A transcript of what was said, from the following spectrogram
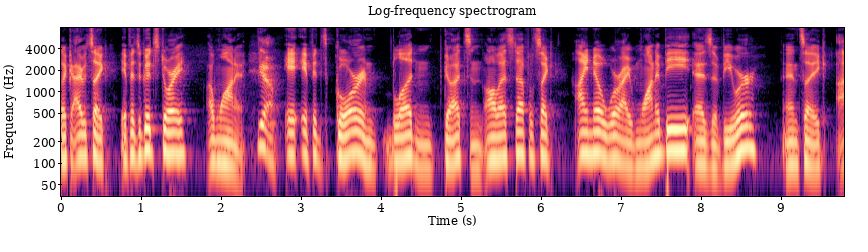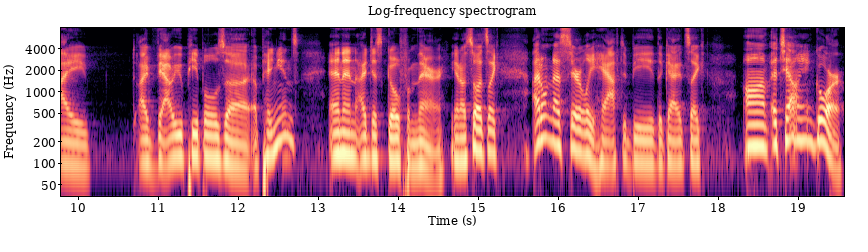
Like I was like, if it's a good story, I want it. Yeah. If it's gore and blood and guts and all that stuff, it's like I know where I want to be as a viewer, and it's like I I value people's uh, opinions, and then I just go from there. You know, so it's like I don't necessarily have to be the guy It's like, um, Italian gore.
